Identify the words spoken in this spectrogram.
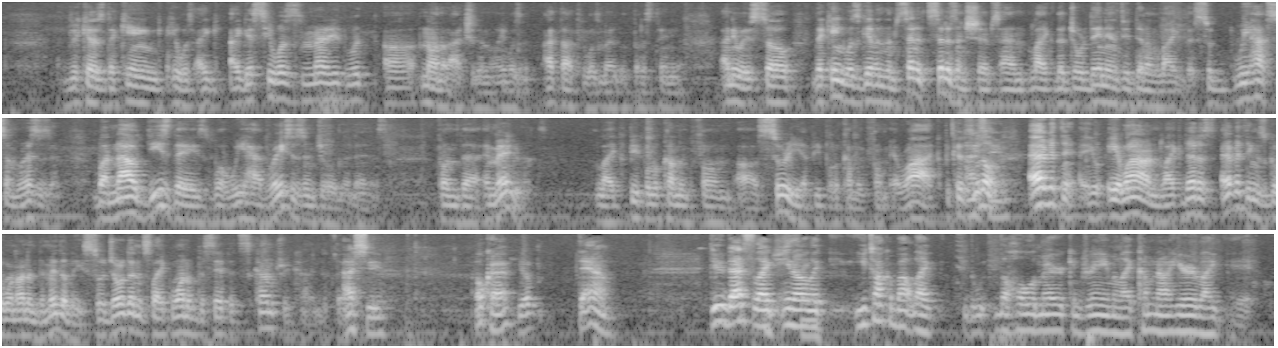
because the king he was I, I guess he was married with uh, no no actually no he wasn't. I thought he was married with Palestinian. Anyways so the king was giving them citi- citizenships and like the Jordanians they didn't like this. So we have some racism. But now these days what we have racism in Jordan is from the immigrants like people who coming from uh, Syria people who coming from Iraq because I you know see. everything Iran like there is everything is going on in the Middle East so Jordan is like one of the safest country kind of thing i see okay yep Damn, dude, that's like you know, like you talk about like the, the whole American dream and like coming out here, like,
